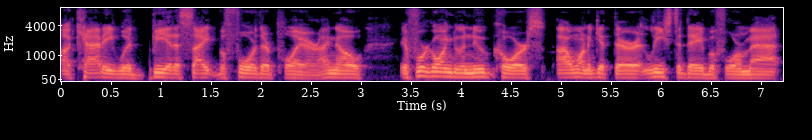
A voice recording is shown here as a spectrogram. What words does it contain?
a caddy would be at a site before their player. I know if we're going to a new course, I want to get there at least a day before Matt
